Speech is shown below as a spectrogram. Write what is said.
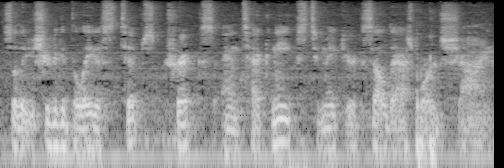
so that you're sure to get the latest tips, tricks, and techniques to make your Excel dashboards shine.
